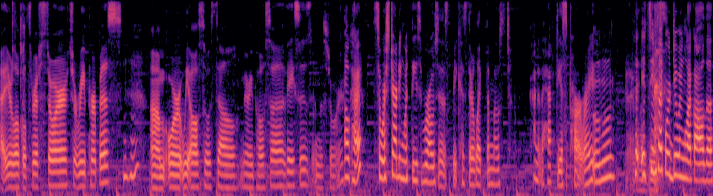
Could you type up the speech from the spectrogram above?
at your local thrift store to repurpose. Um, or we also sell Mariposa vases in the store. Okay, so we're starting with these roses because they're like the most, kind of the heftiest part, right? Mm-hmm. It, it seems like we're doing like all the,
